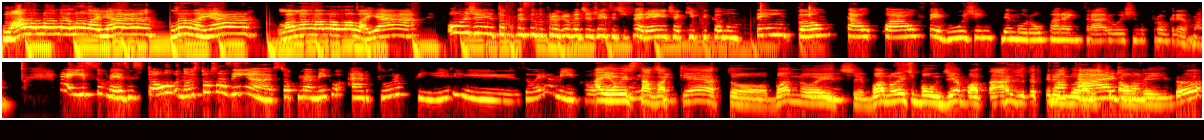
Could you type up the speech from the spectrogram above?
La la la la la la ya, la la ya, la la la la la la ya. Hoje eu tô começando o programa de um jeito diferente, aqui ficando um tempão, tal qual Ferrugem demorou para entrar hoje no programa. É isso mesmo, estou, não estou sozinha, estou com meu amigo Arturo Pires. Oi, amigo. Aí eu estava quieto. Boa noite. Hum. Boa noite, bom dia, boa tarde, dependendo boa tarde, do que tá boa... ouvindo.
